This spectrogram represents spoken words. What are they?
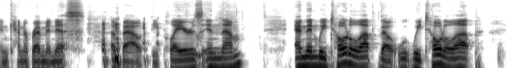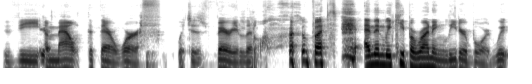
and kind of reminisce about the players in them, and then we total up though we total up the amount that they're worth, which is very little. but and then we keep a running leaderboard. Would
